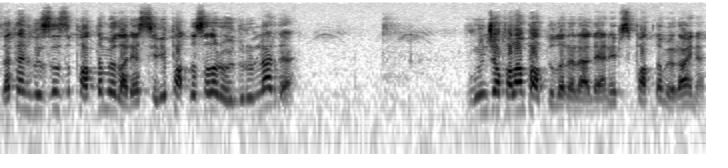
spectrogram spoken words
Zaten hızlı hızlı patlamıyorlar ya. Seri patlasalar öldürürler de. Vurunca falan patlıyorlar herhalde. Yani hepsi patlamıyor aynen.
